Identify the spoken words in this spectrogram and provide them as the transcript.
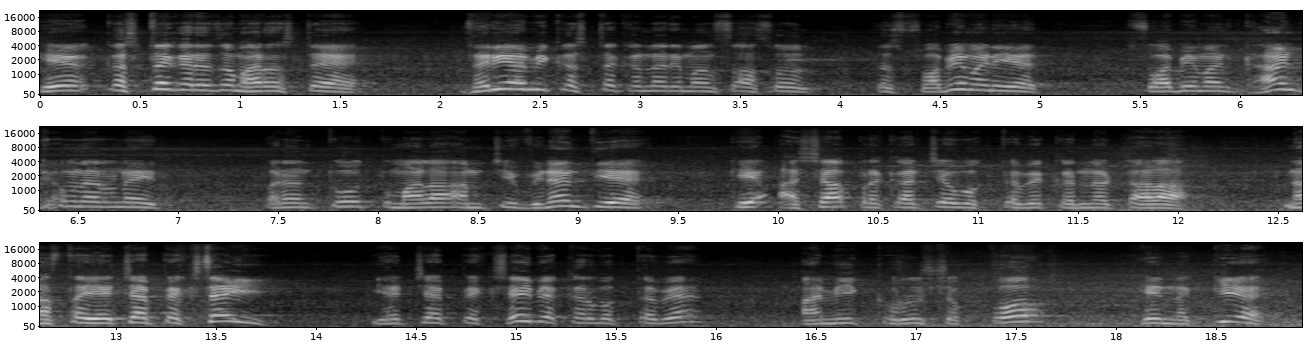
हे कष्टकऱ्याचं महाराष्ट्र आहे. जरी आम्ही कष्ट करणारी माणसं असोल तर स्वाभिमानी आहेत. स्वाभिमान घाण ठेवणार नाहीत. परंतु तुम्हाला आमची विनंती आहे की अशा प्रकारचे वक्तव्य करणं टाळा. नसता याच्यापेक्षाही याच्यापेक्षाही बेकार वक्तव्य आम्ही करू शकतो हे नक्की आहे.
